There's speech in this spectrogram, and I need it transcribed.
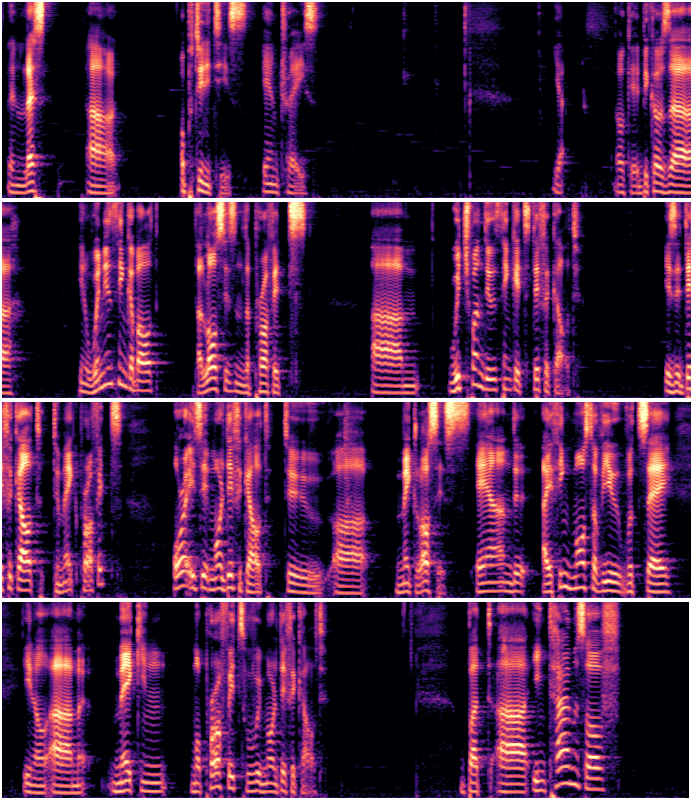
and less uh, opportunities in trades. Yeah, okay, because uh, you know when you think about the losses and the profits, um, which one do you think it's difficult? Is it difficult to make profits? Or is it more difficult to uh, make losses? And I think most of you would say, you know, um, making more profits will be more difficult. But uh, in terms of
